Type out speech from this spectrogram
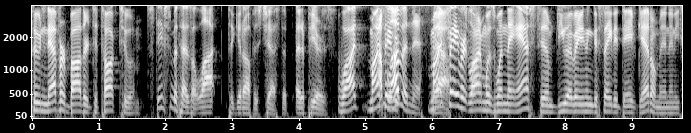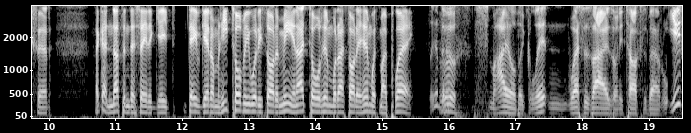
who never bothered to talk to him. Steve Smith has a lot to get off his chest. It, it appears. Well, I, my I'm favorite, loving this. My Yeah. favorite line was when they asked him, "Do you have anything to say to Dave Gettleman?" And he said, "I got nothing to say to Ga- Dave Gettleman. He told me what he thought of me, and I told him what I thought of him with my play." Look at the Ooh. smile, the glint in Wes's eyes when he talks about You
